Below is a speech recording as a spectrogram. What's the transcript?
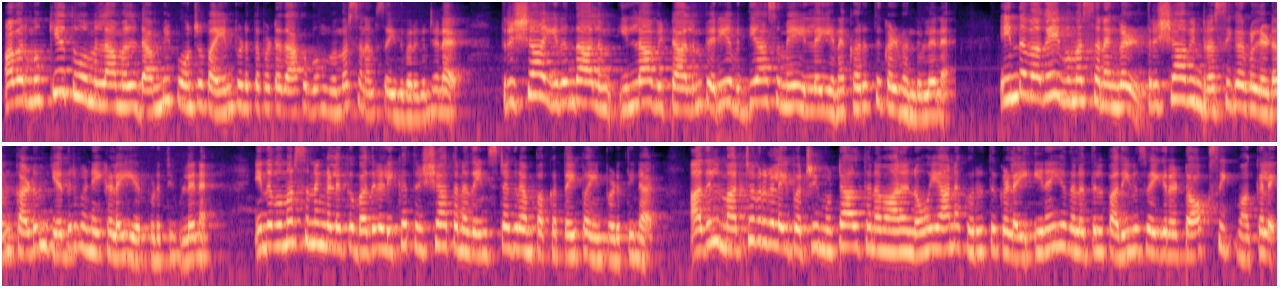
அவர் முக்கியத்துவம் இல்லாமல் டம்மி போன்று பயன்படுத்தப்பட்டதாகவும் விமர்சனம் செய்து வருகின்றனர். த்ரிஷா இருந்தாலும் இல்லாவிட்டாலும் பெரிய வித்தியாசமே இல்லை என கருத்துக்கள் வந்துள்ளன. இந்த வகை விமர்சனங்கள் த்ரிஷாவின் ரசிகர்களிடம் கடும் எதிர்வினைகளை ஏற்படுத்தியுள்ளன. இந்த விமர்சனங்களுக்கு பதிலளிக்க த்ரிஷா தனது இன்ஸ்டாகிராம் பக்கத்தை பயன்படுத்தினார். அதில் மற்றவர்களை பற்றி முட்டாள்தனமான நோயான கருத்துக்களை இணையதளத்தில் பதிவு செய்கிற டாக்ஸிக் மக்களை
